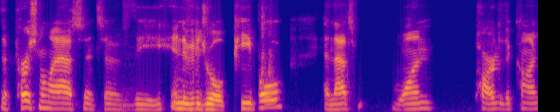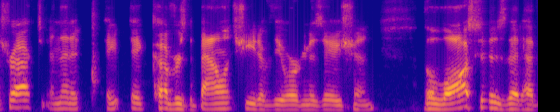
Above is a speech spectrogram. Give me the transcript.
the personal assets of the individual people, and that's one part of the contract. And then it, it, it covers the balance sheet of the organization. The losses that have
